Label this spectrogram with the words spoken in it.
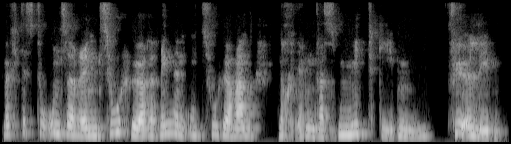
Möchtest du unseren Zuhörerinnen und Zuhörern noch irgendwas mitgeben für ihr Leben?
